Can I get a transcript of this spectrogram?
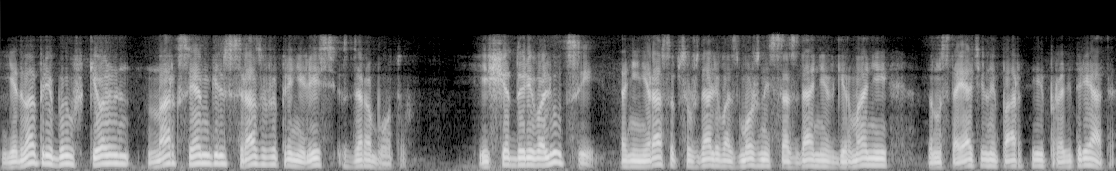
Едва прибыв в Кёльн, Маркс и Энгельс сразу же принялись за работу. Еще до революции они не раз обсуждали возможность создания в Германии самостоятельной партии пролетариата.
